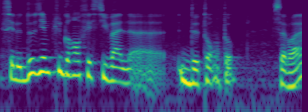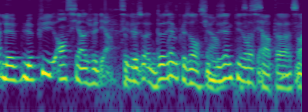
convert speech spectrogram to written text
C'est le deuxième plus grand festival de Toronto. C'est vrai le, plus ancien, je veux dire. C'est le, deuxième plus ancien. Le deuxième plus ça, ancien. c'est intéressant.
